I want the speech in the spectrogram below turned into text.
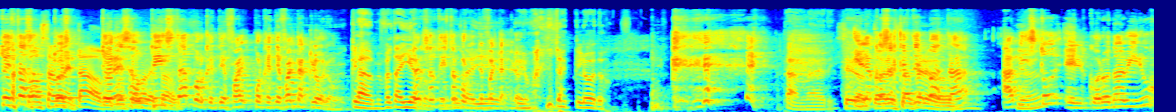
Tú, estás, tú, tú eres autista porque te, fal- porque te falta cloro. Claro, me falta hierro. eres autista me porque te falta cloro. Me falta cloro. Madre. Sí, y la cosa es que este pata ha visto el coronavirus,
